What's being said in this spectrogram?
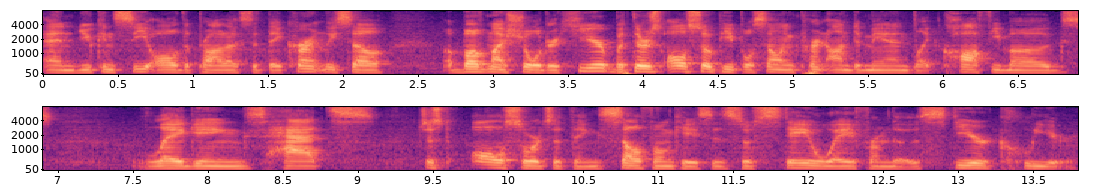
And you can see all the products that they currently sell above my shoulder here. But there's also people selling print on demand, like coffee mugs, leggings, hats, just all sorts of things, cell phone cases. So stay away from those. Steer clear.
